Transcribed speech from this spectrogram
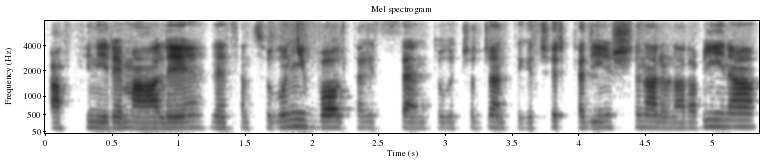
a finire male, nel senso che ogni volta che sento che c'è gente che cerca di inscenare una rapina,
